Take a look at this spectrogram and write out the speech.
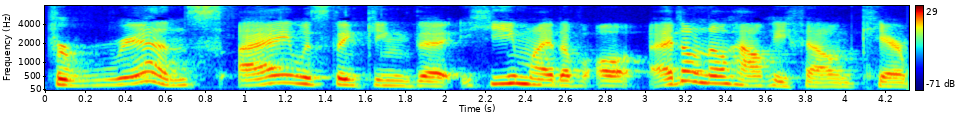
for Rance, I was thinking that he might have. All, I don't know how he found Kaer.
